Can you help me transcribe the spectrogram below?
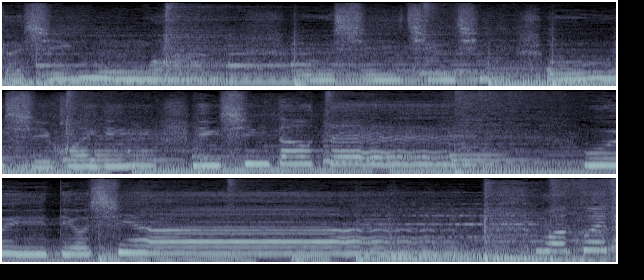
甲生活。有时清醒，有时怀疑，人生到底为着啥？回头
